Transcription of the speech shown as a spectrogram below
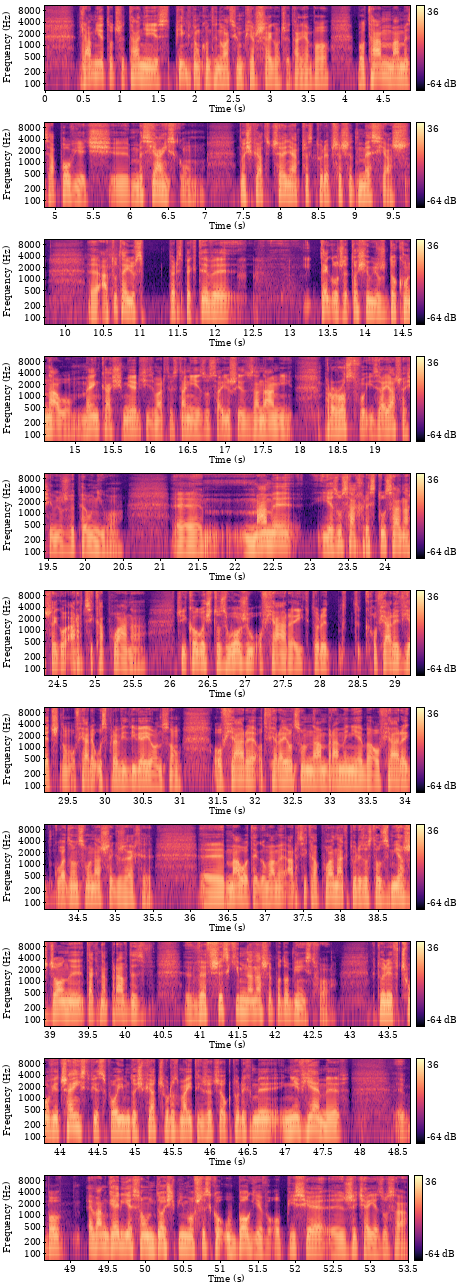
Dla mnie to czytanie jest piękną kontynuacją pierwszego czytania, bo, bo tam mamy zapowiedź y, mesjańską, doświadczenia, przez które przeszedł Mesjasz. E, a tutaj już z perspektywy tego, że to się już dokonało. Męka, śmierć i zmartwychwstanie Jezusa już jest za nami. Proroctwo Izajasza się już wypełniło. E, mamy Jezusa Chrystusa, naszego arcykapłana, czyli kogoś, kto złożył ofiarę i który ofiarę wieczną, ofiarę usprawiedliwiającą, ofiarę otwierającą nam bramy nieba, ofiarę gładzącą nasze grzechy. E, mało tego, mamy arcykapłana, który został zmiażdżony tak naprawdę we wszystkim na nasze podobieństwo, który w człowieczeństwie swoim doświadczył rozmaitych rzeczy, o których my nie wiemy, bo Ewangelie są dość mimo wszystko ubogie w opisie y, życia Jezusa.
